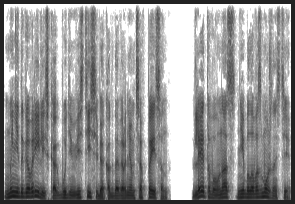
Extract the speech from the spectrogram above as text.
Мы не договорились, как будем вести себя, когда вернемся в Пейсон. Для этого у нас не было возможности.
